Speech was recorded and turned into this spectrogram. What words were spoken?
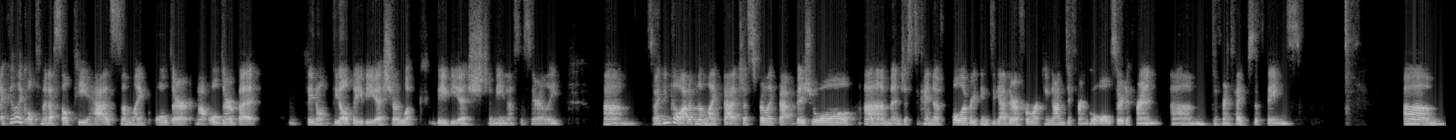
I feel like Ultimate SLP has some like older, not older, but they don't feel babyish or look babyish to me necessarily. Um, so I think a lot of them like that just for like that visual um, and just to kind of pull everything together if we're working on different goals or different um, different types of things. Um,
